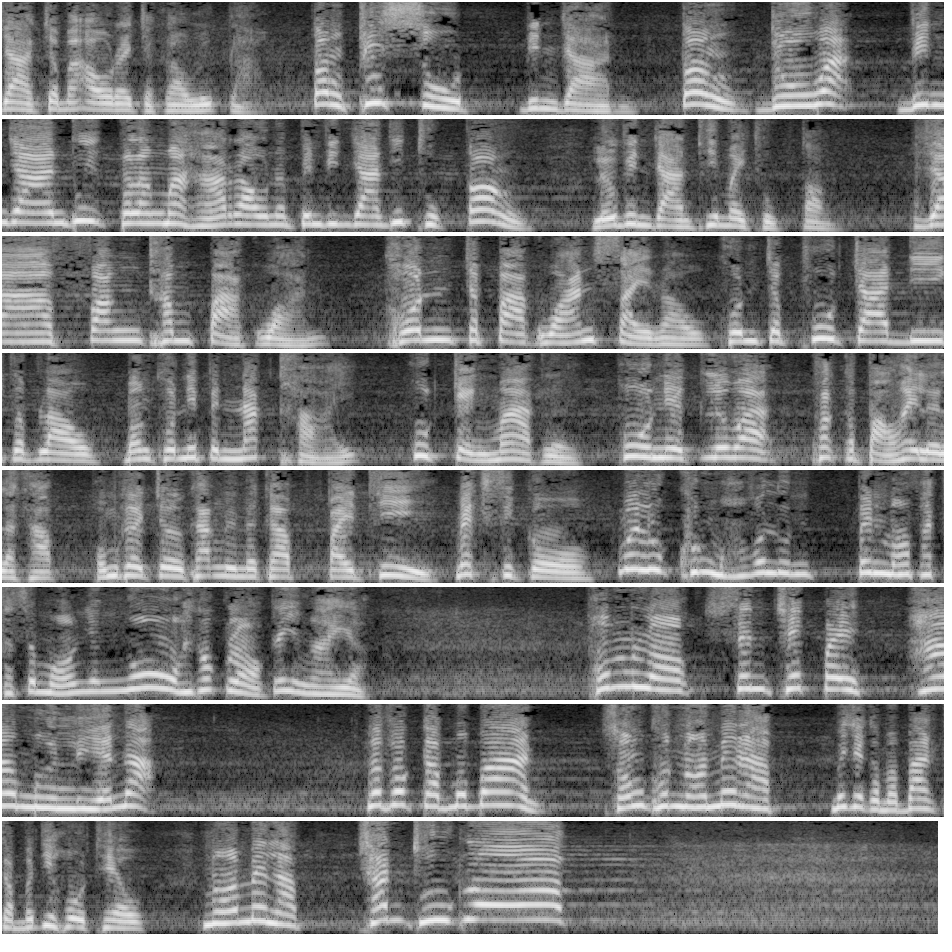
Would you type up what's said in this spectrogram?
อยากจะมาเอาอะไรจากเราหรือเปล่า ต้องพิสูจน์วิญญาณ ต้องดูว่าวิญญาณที่กำลังมาหาเรานะเป็นวิญญาณที่ถูกต้อง หรือวิญญาณที่ไม่ถูกต้อง อย่าฟังคำปากหวาน คนจะปากหวานใส่เรา คนจะพูดจาดีกับเรา บางคนนี่เป็นนักขาย พูดเก่งมากเลย พูดเนี่ยเรียกว่าควักกระเป๋าให้เลยล่ะครับ ผมเคยเจอครั้งหนึ่งนะครับ ไปที่เม็กซิโกไม่รู้คุณหมอวรุณเป็นหมอผ่าตัดสมองยังโง่ให้เขาหลอกได้ยังไงอะผมหลอกเซ็นเช็คไปห้าหมื่นเหรียญอะแล้วพอกลับมาบ้านสองคนนอนไม่หลับ ไม่ใช่กลับมาบ้านกลับมาที่โฮเทล นอนไม่หลับ ฉันถูกหลอก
